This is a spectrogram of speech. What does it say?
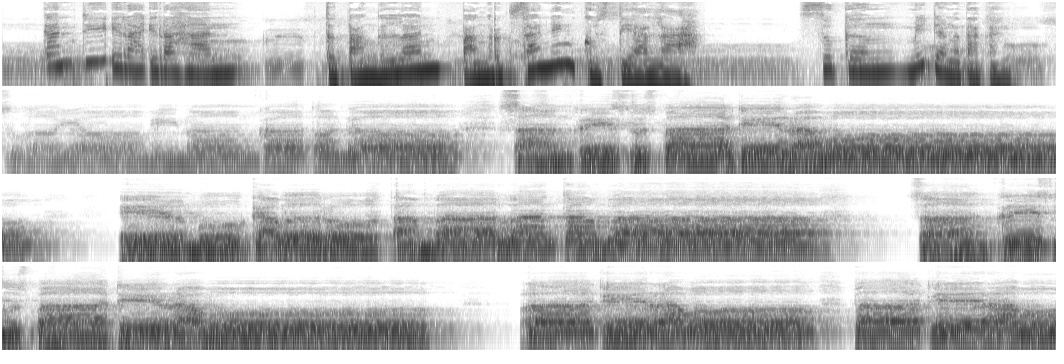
kanthi irah-irahan. Tetanggelan pangreksaning Gusti Allah. sugeng tondo Sang Kristus paderamu ilmu kawero tambah tambah. Sang Kristus paderamu paderamu paderamu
